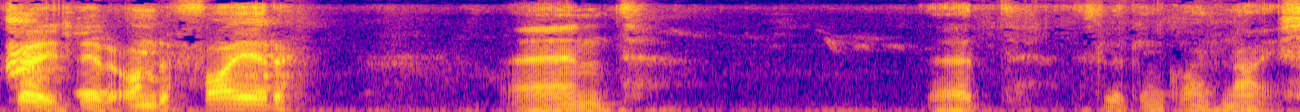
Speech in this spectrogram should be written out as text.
Okay they're on the fire. And that is looking quite nice.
